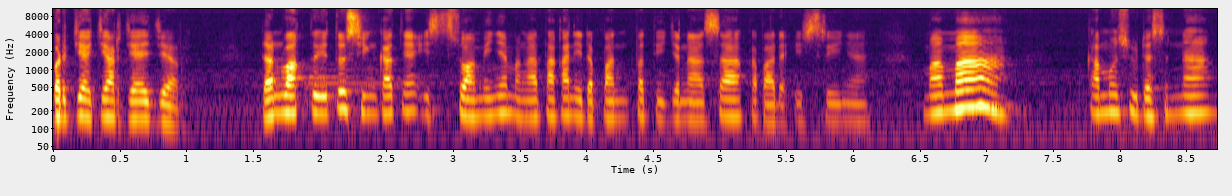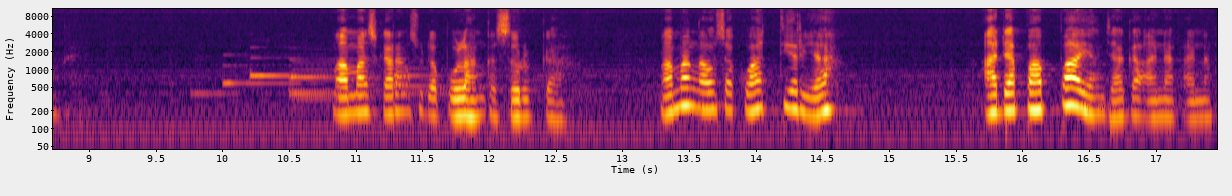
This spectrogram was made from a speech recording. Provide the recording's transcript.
berjajar-jajar. Dan waktu itu singkatnya suaminya mengatakan di depan peti jenazah kepada istrinya, Mama, kamu sudah senang. Mama sekarang sudah pulang ke surga. Mama nggak usah khawatir ya. Ada papa yang jaga anak-anak.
